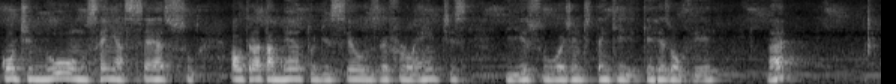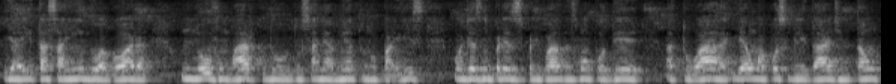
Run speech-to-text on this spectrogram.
continuam sem acesso ao tratamento de seus efluentes, e isso a gente tem que, que resolver, né? E aí está saindo agora um novo marco do, do, saneamento no país, onde as empresas privadas vão poder atuar e é uma possibilidade, então,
